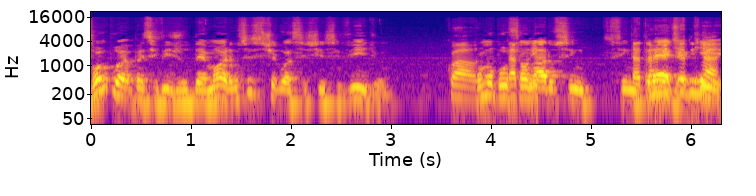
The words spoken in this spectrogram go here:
Vamos para esse vídeo do Demore. Não sei se você chegou a assistir esse vídeo. Qual? Como o Bolsonaro se, se Tá entrega aqui. já.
